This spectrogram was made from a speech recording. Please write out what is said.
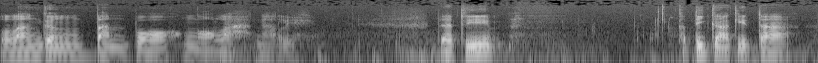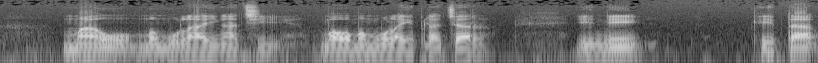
langgeng tanpa ngolah ngalih. Jadi ketika kita mau memulai ngaji, mau memulai belajar, ini kita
